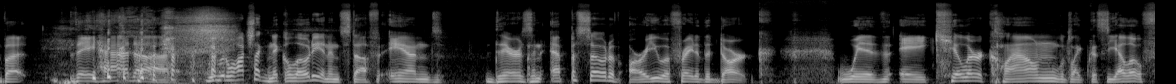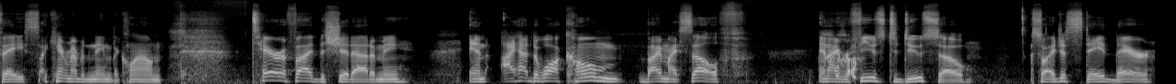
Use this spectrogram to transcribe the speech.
but they had uh, we would watch like Nickelodeon and stuff, and there's an episode of Are You Afraid of the Dark with a killer clown with like this yellow face. I can't remember the name of the clown. Terrified the shit out of me. And I had to walk home by myself and I refused to do so. So I just stayed there.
